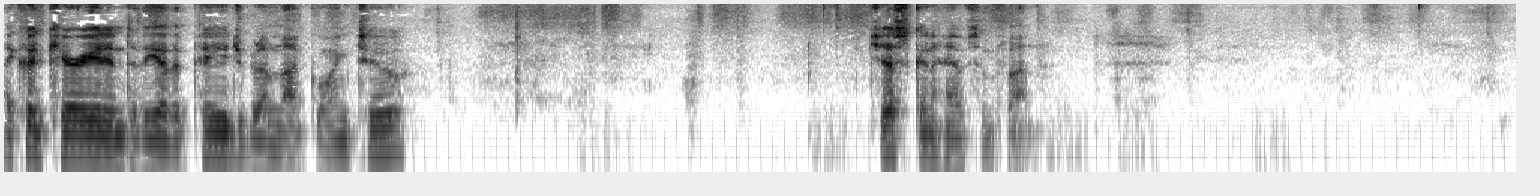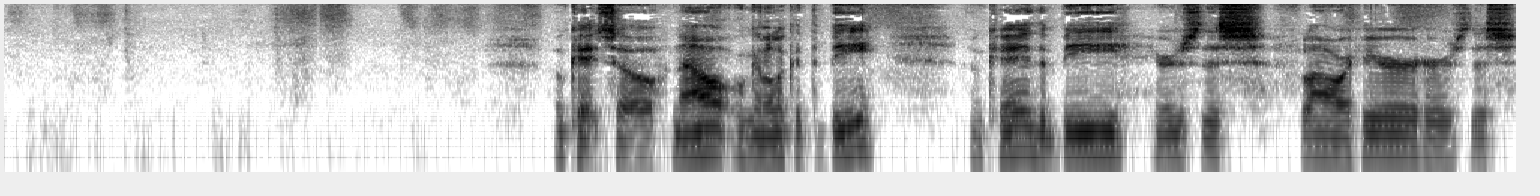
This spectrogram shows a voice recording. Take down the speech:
I could carry it into the other page, but I'm not going to. Just going to have some fun. Okay, so now we're going to look at the bee. Okay, the bee, here's this flower here, here's this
